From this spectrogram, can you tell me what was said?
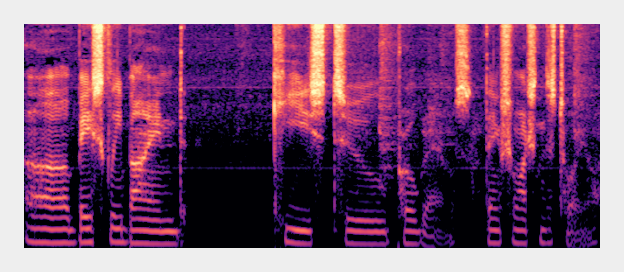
uh, basically bind keys to programs. Thanks for watching this tutorial.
